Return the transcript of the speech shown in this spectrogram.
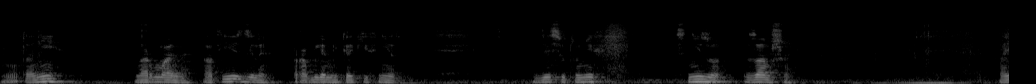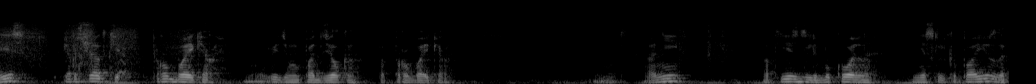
Вот они нормально отъездили, проблем никаких нет. Здесь вот у них снизу замша. А есть перчатки ProBiker. Видимо, подделка под ProBiker. Вот. Они отъездили буквально несколько поездок.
